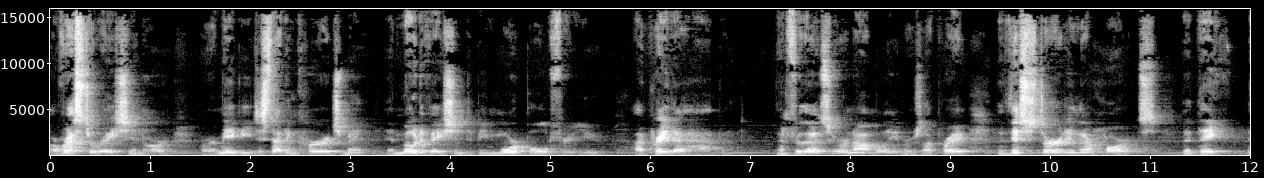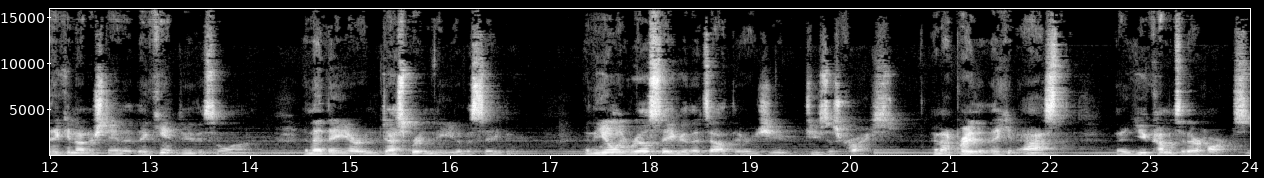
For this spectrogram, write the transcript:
a restoration or, or maybe just that encouragement and motivation to be more bold for you. I pray that happened. And for those who are not believers, I pray that this stirred in their hearts that they, they can understand that they can't do this alone and that they are in desperate need of a Savior. And the only real Savior that's out there is you, Jesus Christ. And I pray that they can ask that you come into their hearts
